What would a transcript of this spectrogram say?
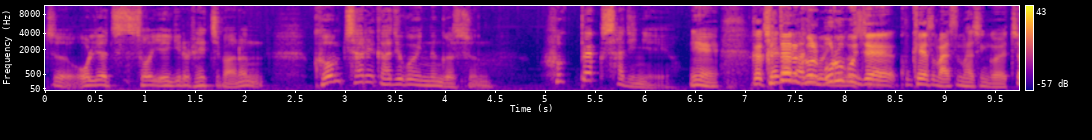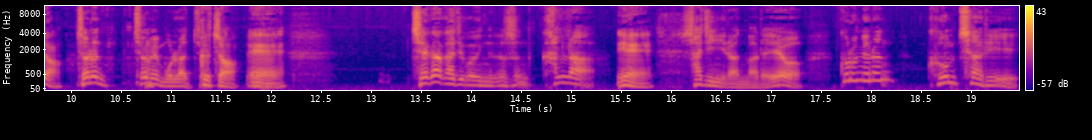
저 올려서 얘기를 했지만은 검찰이 가지고 있는 것은 흑백 사진이에요. 예. 그러니까 그때는 그걸 모르고 이제 국회에서 말씀하신 거였죠. 저는 처음에 몰랐죠. 그렇죠. 예. 예. 제가 가지고 있는 것은 칼라 예. 사진이란 말이에요. 그러면은 검찰이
